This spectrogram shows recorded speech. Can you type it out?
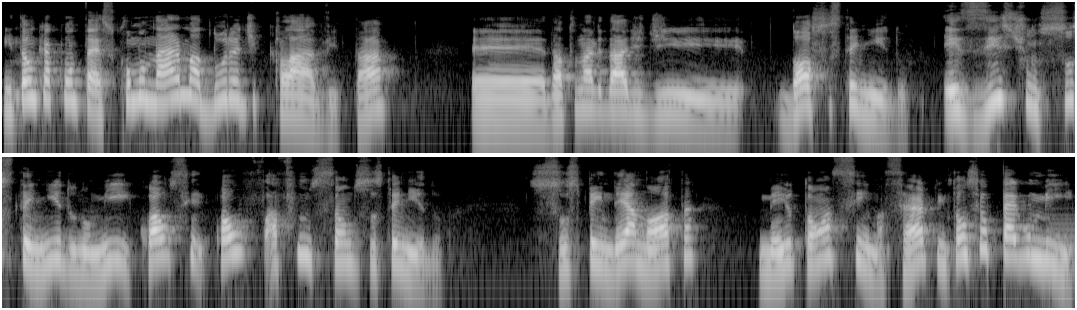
Então o que acontece? Como na armadura de clave, tá? É, da tonalidade de Dó sustenido, existe um sustenido no Mi, qual, qual a função do sustenido? Suspender a nota meio tom acima, certo? Então se eu pego Mi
